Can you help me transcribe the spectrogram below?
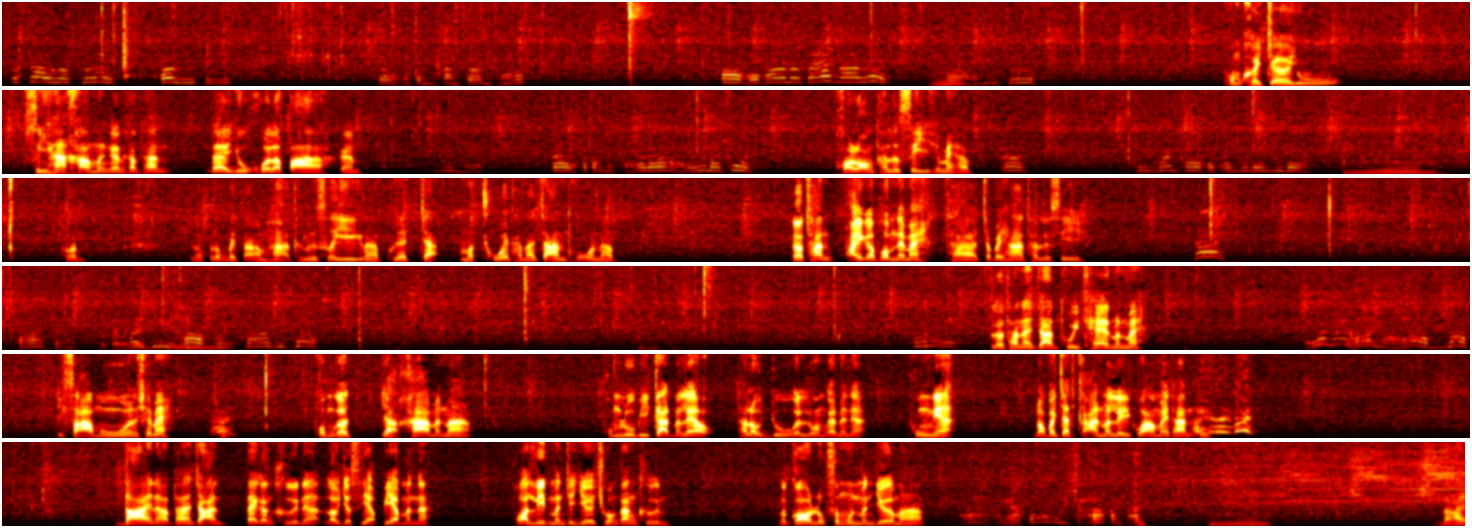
พระเจ้าอยากเจอท่านฤาษีเจ้าก็ต้องการตามหาข้าขอหามาแสนนานแล้วอืมข้าก็ไม่เจอผมเคยเจออยู่สี่ห้าครั้งเหมือนกันครับท่าน แต่อยู่คนละป่ากันไม่แน่เจ้าก็ต้องไปขอแล้วเอาไว้มาช่วย ขอร้องท่านฤาษีใช่ไหมครับใช่ไม่งั้นข้าก็ทำอะไรไม่ได้อืมก่อนเราก็ต้องไปตามหาท่านฤาษีอีกนะครับ เพื่อจะมาช่วยท่านอาจารย์โทนนะครับ แล้วท่านไปกับผมได้ไหมถ้าจะไปหาท่านฤาษีใช่ข้าจะจะไปวันไหนให้ที่ข้าเกิดมาอีกแล้วเออ แล้วท่านอาจารย์ทุยแค้นมันไหมคนนี้ข้าอยากฆ่ามันมากอ้สามูนะใช่ไหม ผมก็อยากฆ่ามันมาก ผมรู้พิกัดมันแล้ว ถ้าเราอยู่กันรวมกันแบบเนี้ยพรุ่งเนี้ย เราไปจัดการมันเลยดีกว่าไหมท่านไปเลยไหมได้นะครับท่านอาจารย์ แต่กลางคืนเนี่ย เราจะเสียเปรียบมันนะ เพราะลิ้นมันจะเยอะช่วงกลางคืน แล้วก็ลูกสมุนมันเยอะมาก ข้าอยากรู้วิชากันไป อืม ได้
